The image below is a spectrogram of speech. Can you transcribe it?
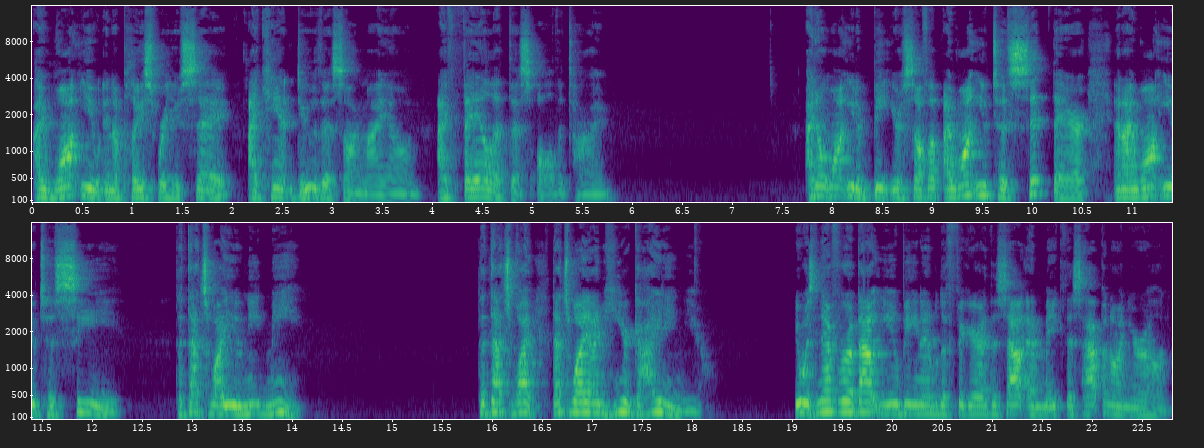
I want you in a place where you say, I can't do this on my own. I fail at this all the time. I don't want you to beat yourself up. I want you to sit there and I want you to see that that's why you need me. That that's why that's why I'm here guiding you. It was never about you being able to figure this out and make this happen on your own.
